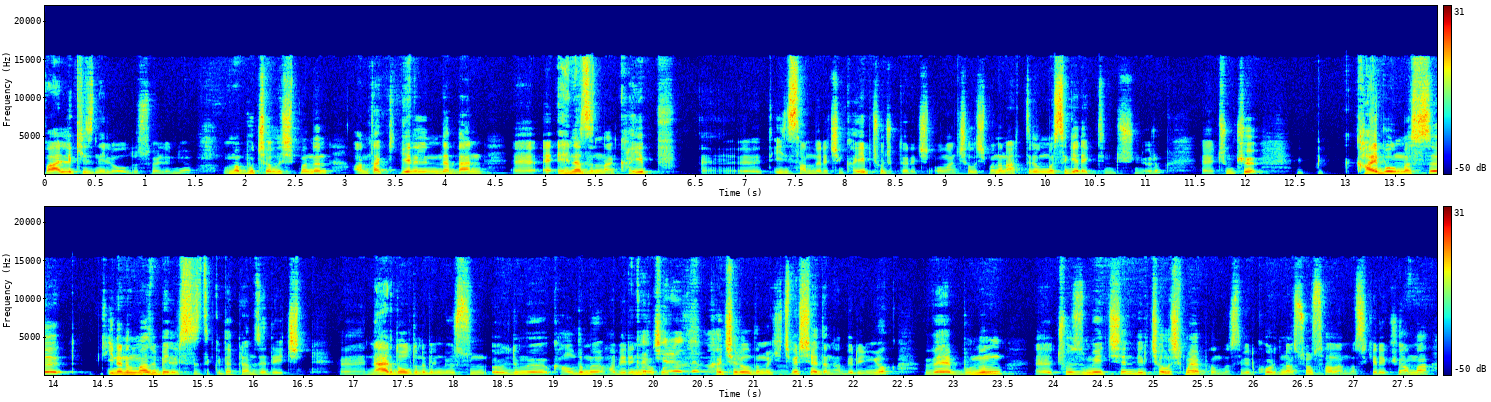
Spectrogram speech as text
valilik izniyle olduğu söyleniyor. Ama bu çalışmanın Antakya genelinde ben e, en azından kayıp e, insanlar için, kayıp çocuklar için olan çalışmanın arttırılması gerektiğini düşünüyorum. E, çünkü kaybolması inanılmaz bir belirsizlik depremzede için. E, nerede olduğunu bilmiyorsun, öldü mü, kaldı mı haberin yok. Kaçırıldı mı? Kaçırıldı mı hiçbir şeyden haberin yok ve bunun e, çözümü için bir çalışma yapılması, bir koordinasyon sağlanması gerekiyor ama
